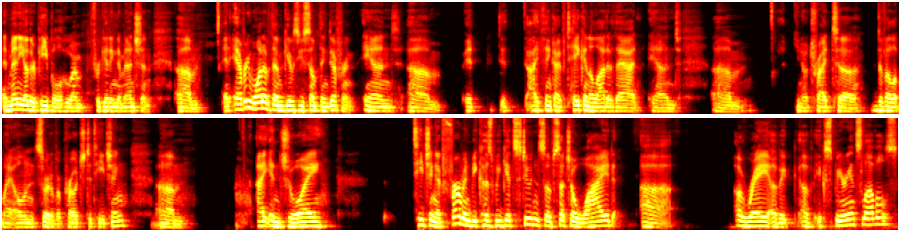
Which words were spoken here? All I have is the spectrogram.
and many other people who I'm forgetting to mention. Um, and every one of them gives you something different, and um, it, it. I think I've taken a lot of that and um, you know tried to develop my own sort of approach to teaching. Um, I enjoy teaching at Furman because we get students of such a wide uh, array of of experience levels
